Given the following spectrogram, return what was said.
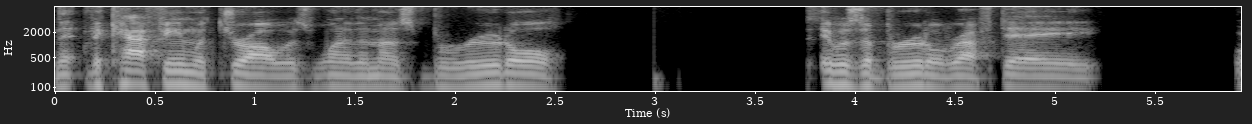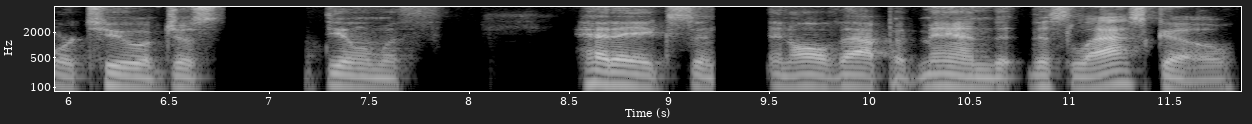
The, the caffeine withdrawal was one of the most brutal. It was a brutal, rough day or two of just dealing with headaches and, and all that. But man, th- this last go,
